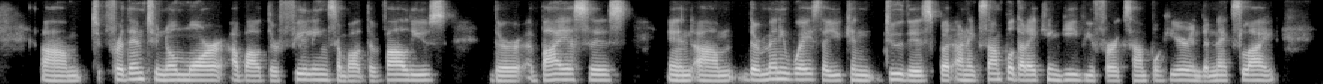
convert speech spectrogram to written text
um, to, for them to know more about their feelings, about their values, their biases, and um, there are many ways that you can do this, but an example that I can give you, for example, here in the next slide,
